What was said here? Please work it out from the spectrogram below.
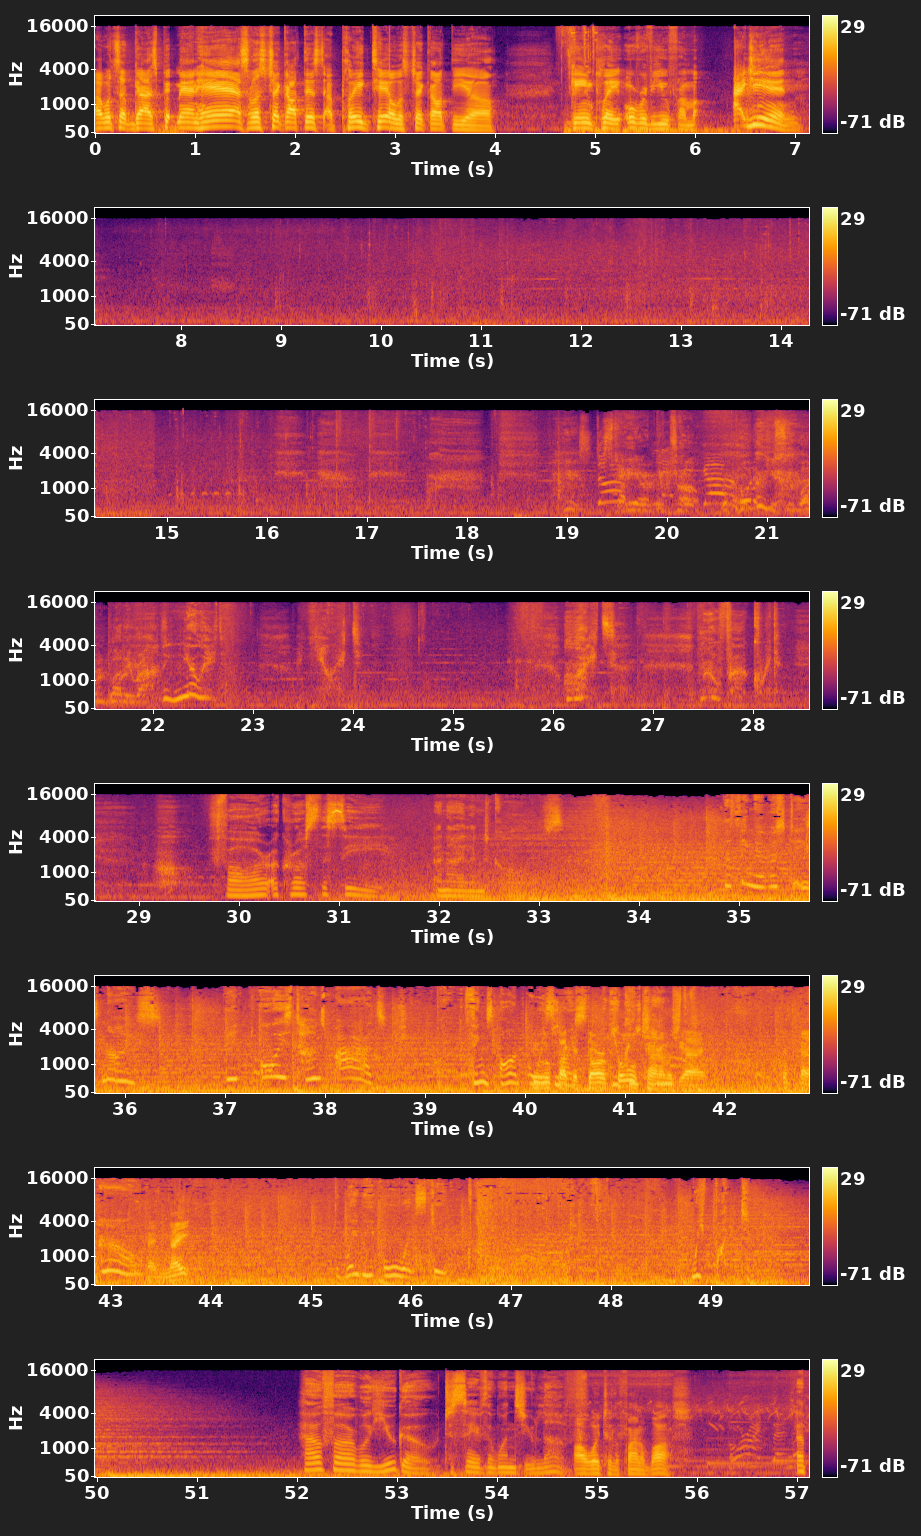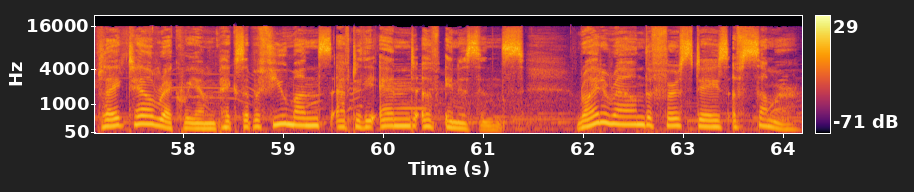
Uh, what's up, guys? PittMan here. So let's check out this A Plague Tale. Let's check out the uh, gameplay overview from IGN. Stay here and patrol. Report if you see one bloody rat. I knew it. I knew it. All right. Move, quick. Far across the sea, an island calls. Nothing ever stays nice. It always turns bad. Things aren't He always looks like nice. a Dark Souls kind of a guy. At night. The way we always do. We fight. How far will you go to save the ones you love? All the way to the final boss. A Plague Tale Requiem picks up a few months after the end of Innocence, right around the first days of summer.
